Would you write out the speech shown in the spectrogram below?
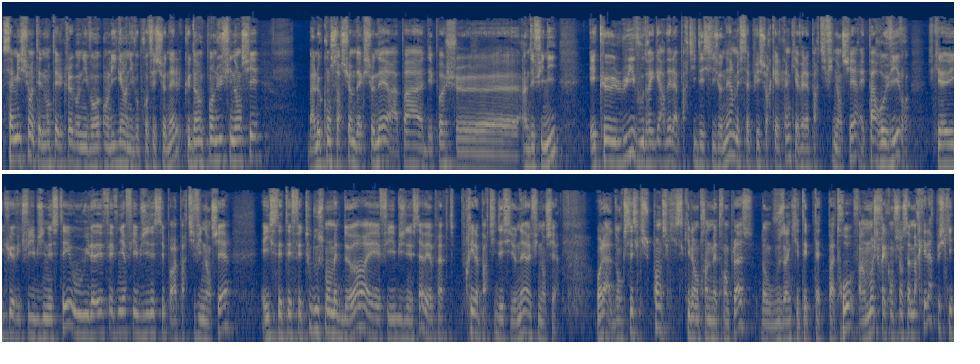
sa mission était de monter le club au niveau, en Ligue 1 au niveau professionnel, que d'un point de vue financier, ben, le consortium d'actionnaires n'a pas des poches euh, indéfinies et que lui voudrait garder la partie décisionnaire, mais s'appuyer sur quelqu'un qui avait la partie financière et pas revivre ce qu'il avait vécu avec Philippe Ginesté, où il avait fait venir Philippe Ginesté pour la partie financière, et il s'était fait tout doucement mettre dehors, et Philippe Ginesté avait pris la partie décisionnaire et financière. Voilà, donc c'est ce que je pense ce qu'il est en train de mettre en place. Donc vous inquiétez peut-être pas trop. Enfin, moi je ferai confiance à Marc Heller puisqu'il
